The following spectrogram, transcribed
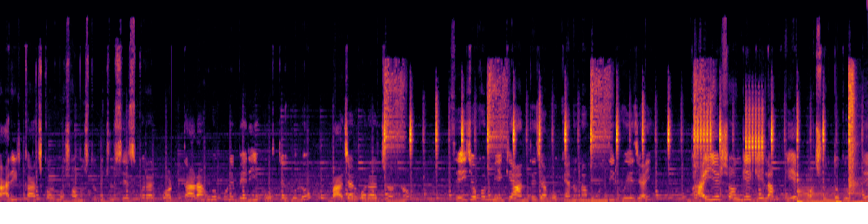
বাড়ির কাজকর্ম সমস্ত কিছু শেষ করার পর তাড়াহুড়ো করে বেরিয়ে পড়তে হলো বাজার করার জন্য। সেই যখন মেয়েকে আনতে যাব কেননা মন্দির হয়ে যায়, ভাইয়ের সঙ্গে গেলাম কেক পছন্দ করতে।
